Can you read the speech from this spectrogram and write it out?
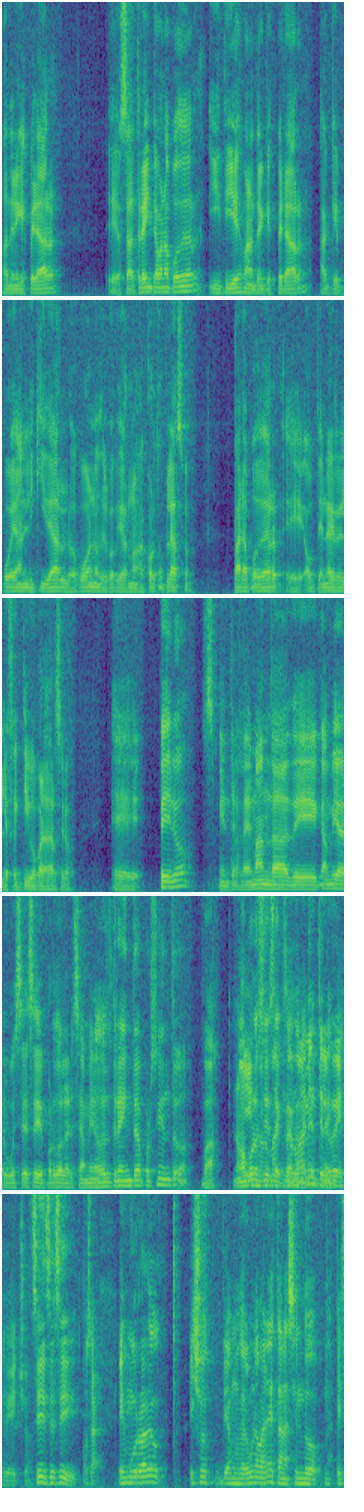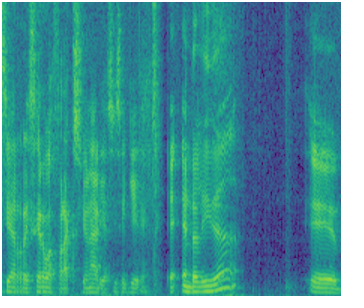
Va a tener que esperar, eh, o sea, 30 van a poder y 10 van a tener que esperar a que puedan liquidar los bonos del gobierno a corto plazo para poder eh, obtener el efectivo para dárselo. Eh, Pero mientras la demanda de cambiar USDC por dólares sea menos del 30%, va. No me acuerdo si es exactamente. Normalmente lo 30. es, de hecho. Sí, sí, sí. O sea, es muy raro. Ellos, digamos, de alguna manera están haciendo una especie de reserva fraccionaria, si se quiere. En realidad, eh,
